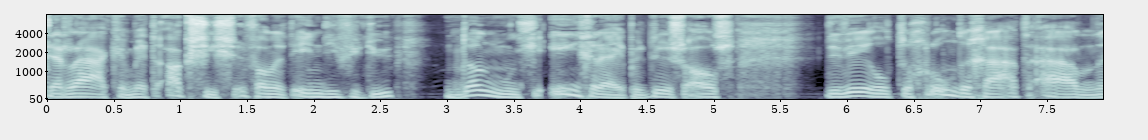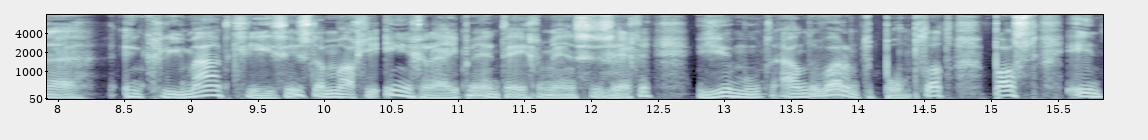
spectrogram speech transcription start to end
te raken met acties van het individu, dan moet je ingrijpen. Dus als de wereld te gronden gaat aan eh, een klimaatcrisis, dan mag je ingrijpen en tegen mensen zeggen: je moet aan de warmtepomp. Dat past in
